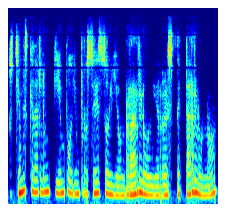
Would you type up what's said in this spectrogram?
pues tienes que darle un tiempo y un proceso y honrarlo y respetarlo, ¿no?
